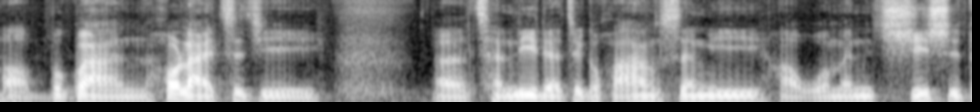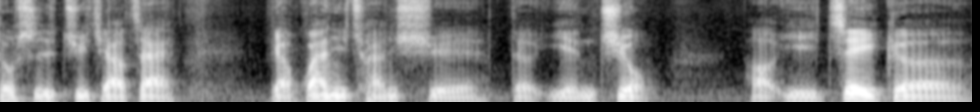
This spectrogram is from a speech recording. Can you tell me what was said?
好、不管后来自己呃成立的这个华航生医，好、我们其实都是聚焦在表观遗传学的研究，好、以这个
